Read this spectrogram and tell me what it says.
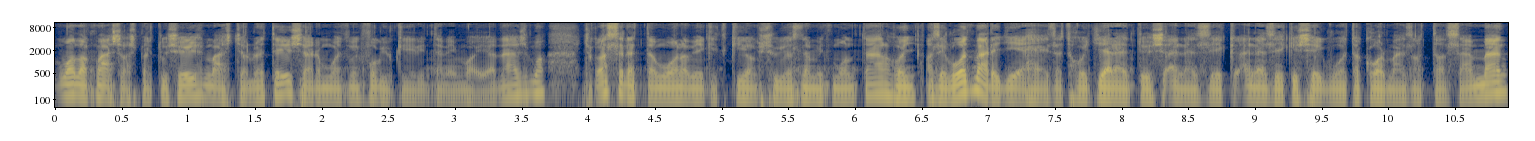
vannak más aspektusai és más területe is, erre majd még fogjuk érinteni mai adásba. Csak azt szerettem volna még itt kihangsúlyozni, amit mondtál, hogy azért volt már egy ilyen helyzet, hogy jelentős ellenzék, ellenzékiség volt a kormányzattal szemben,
